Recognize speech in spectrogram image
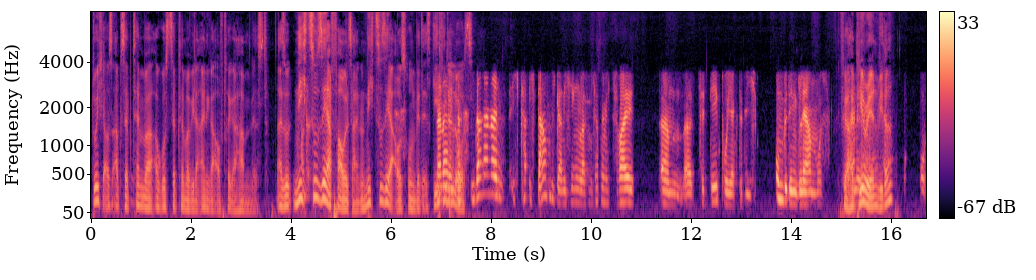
durchaus ab September, August, September wieder einige Aufträge haben wirst. Also nicht zu sehr faul sein und nicht zu sehr ausruhen, bitte. Es geht nein, wieder nein, los. Nein, nein, nein, ich, kann, ich darf mich gar nicht hängen lassen. Ich habe nämlich zwei ähm, äh, CD-Projekte, die ich unbedingt lernen muss. Für Das eine- Hyperion wieder. Oh,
